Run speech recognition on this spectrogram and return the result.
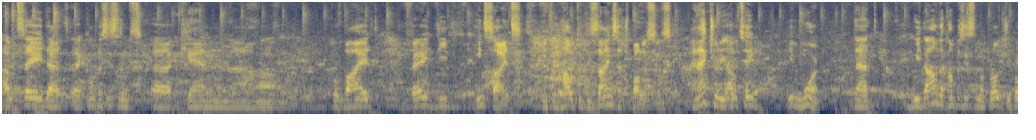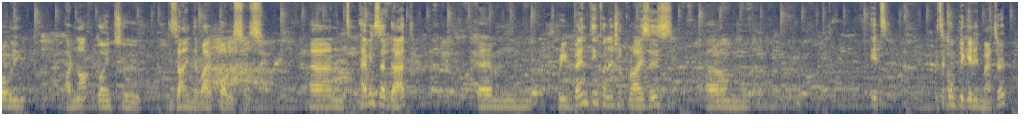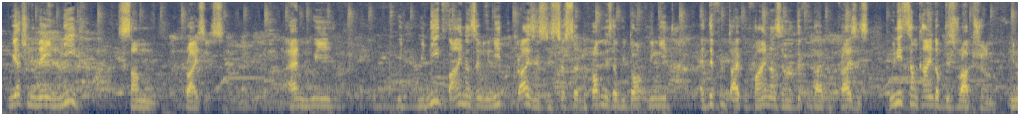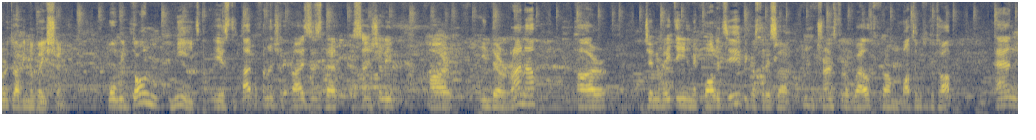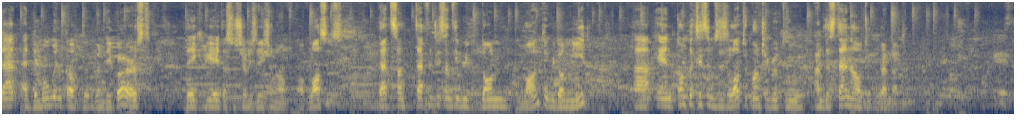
I would say that uh, complex systems uh, can um, provide very deep insights into how to design such policies. And actually, I would say even more, that without a complex system approach, you probably are not going to design the right policies. And having said that, um, preventing financial crisis, um, it's it's a complicated matter. We actually may need some crisis, and we we, we need finance and we need crisis. It's just that the problem is that we don't. We need a different type of finance and a different type of crisis. We need some kind of disruption in order to have innovation. What we don't need is the type of financial crises that essentially are in their run-up are generating inequality because there is a transfer of wealth from bottom to the top and that at the moment of the, when they burst they create a socialization of, of losses. That's definitely something we don't want and we don't need uh, and complex systems is a lot to contribute to understand how to prevent that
